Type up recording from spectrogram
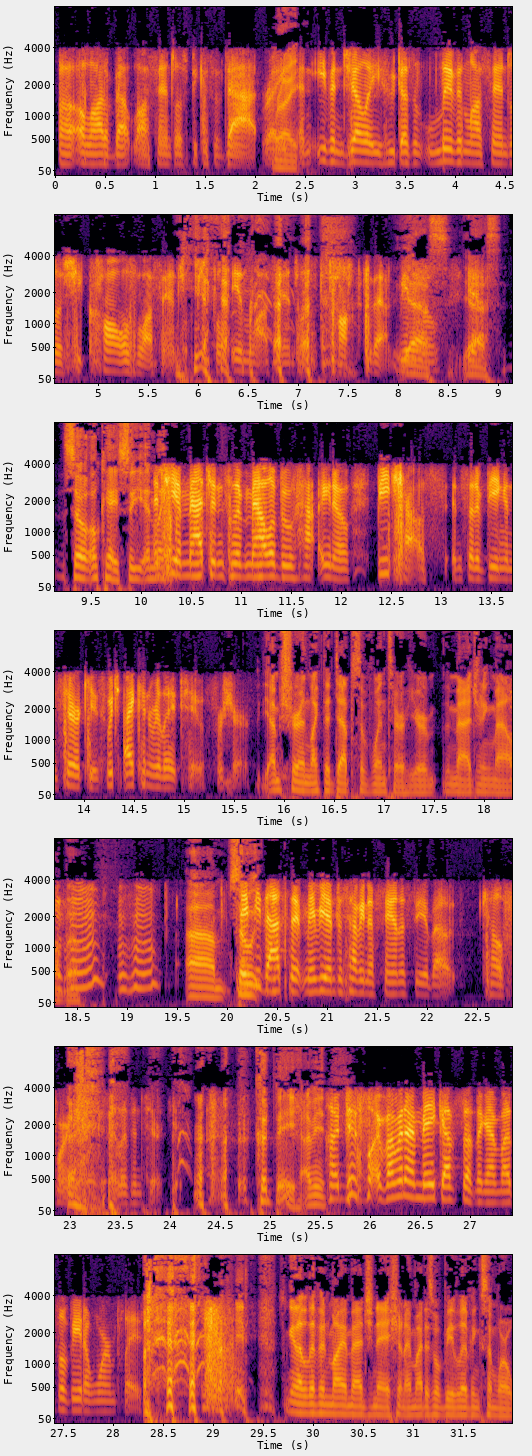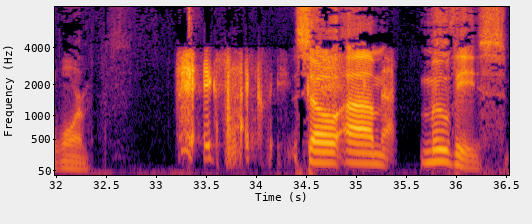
uh, a lot about Los Angeles because of that, right? Right. And even Jelly, who doesn't live in Los Angeles, she calls Los Angeles people in Los Angeles to talk to them. You yes, know? Yeah. yes. So okay, so you, and, And like she imagines the Malibu, ha- you know, beach house instead of being in Syracuse, which I can relate to for sure. I'm sure in like the depths of winter, you're imagining Malibu. hmm Um, so Maybe that's it. Maybe I'm just having a fantasy about California because I live in Syracuse. could be. I mean, I just if I'm gonna make up something, I might as well be in a warm place. if I'm gonna live in my imagination. I might as well be living somewhere warm. exactly. So, um, Exactly. movies.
